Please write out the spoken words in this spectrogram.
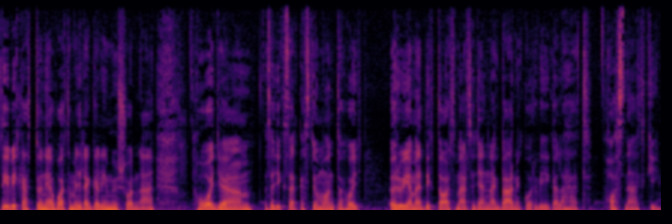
TV2-nél voltam egy reggeli műsornál, hogy az egyik szerkesztő mondta, hogy örülj, ameddig tart, mert hogy ennek bármikor vége lehet. Használt ki.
